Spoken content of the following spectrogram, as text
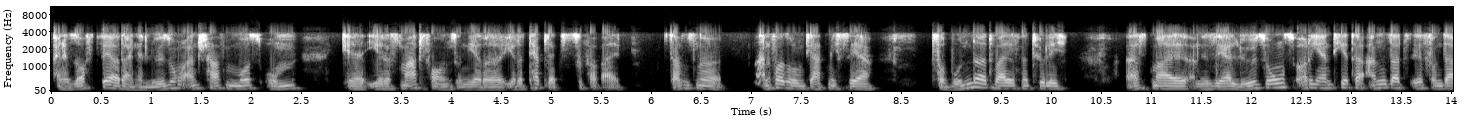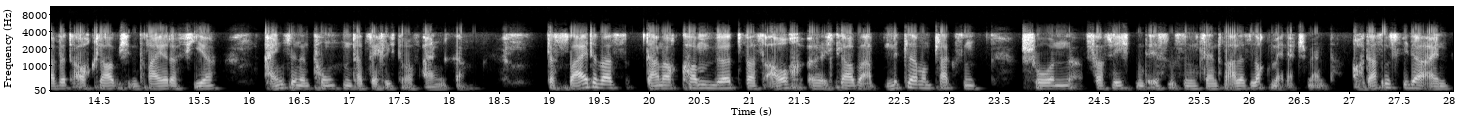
eine Software oder eine Lösung anschaffen muss, um äh, ihre Smartphones und ihre, ihre Tablets zu verwalten. Das ist eine Anforderung, die hat mich sehr verwundert, weil es natürlich erstmal ein sehr lösungsorientierter Ansatz ist und da wird auch, glaube ich, in drei oder vier einzelnen Punkten tatsächlich darauf eingegangen. Das Zweite, was da noch kommen wird, was auch, äh, ich glaube, ab mittleren Praxen schon verpflichtend ist, ist ein zentrales Logmanagement. Auch das ist wieder ein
